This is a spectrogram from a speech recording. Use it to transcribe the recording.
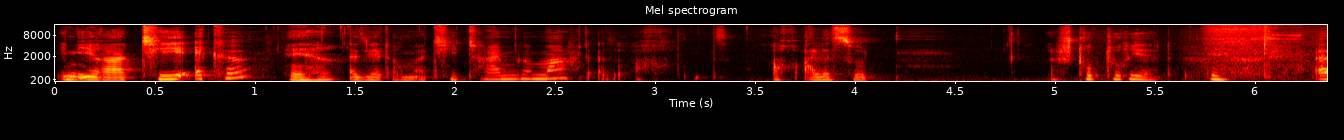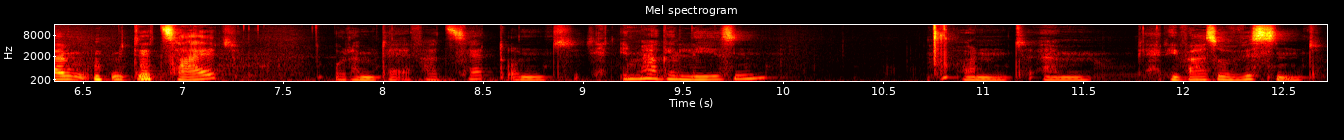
in ihrer Teeecke. Ja. Also sie hat auch mal Tea Time gemacht, also auch, auch alles so strukturiert. Ähm, mit der Zeit oder mit der FAZ und die hat immer gelesen und ähm, ja, die war so wissend.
